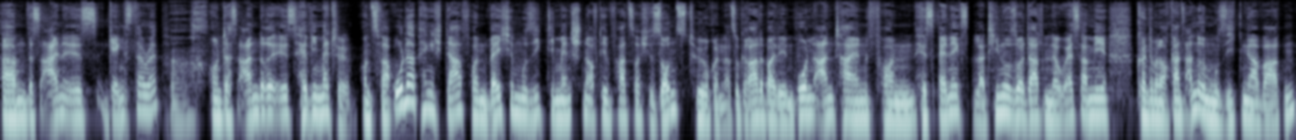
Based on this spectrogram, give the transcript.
Ähm, das eine ist Gangster-Rap und das andere ist Heavy Metal. Und zwar unabhängig davon, welche Musik die Menschen auf dem Fahrzeug sonst hören. Also gerade bei den hohen Anteilen von Hispanics, Latino-Soldaten in der US-Armee, könnte man auch ganz andere Musiken erwarten.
